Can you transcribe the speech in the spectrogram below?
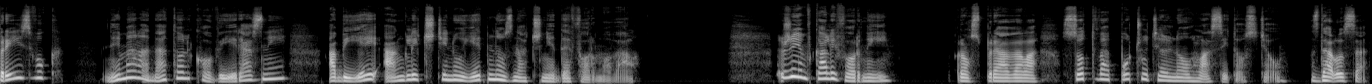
Prízvuk nemala natoľko výrazný, aby jej angličtinu jednoznačne deformoval. Žijem v Kalifornii, rozprávala sotva počuteľnou hlasitosťou. Zdalo sa,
